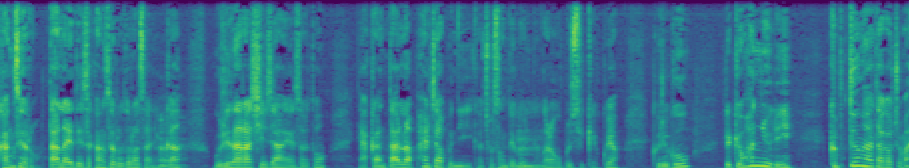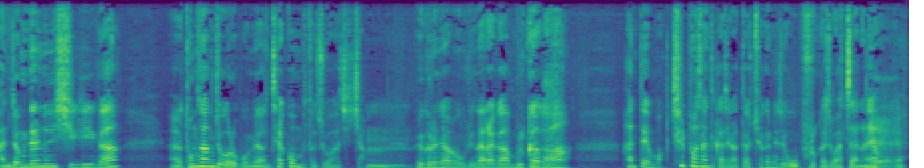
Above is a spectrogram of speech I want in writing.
강세로 달러에 대해서 강세로 돌아서니까 네. 우리나라 시장에서도 약간 달러 팔자 분위기가 조성되고 음. 있는 거라고 볼 수 있겠고요. 그리고 이렇게 환율이 급등하다가 좀 안정되는 시기가 아, 통상적으로 보면 채권부터 좋아지죠. 음. 왜 그러냐면 우리나라가 물가가 한때 막 7%까지 갔다가 최근에 이제 5%까지 왔잖아요. 네.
